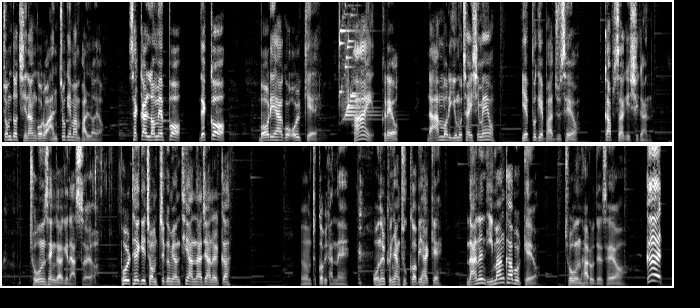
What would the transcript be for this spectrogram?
좀 더 진한 거로 안쪽에만 발라요. 색깔 너무 예뻐. 내 거. 머리하고 올게. 하이. 그래요. 나 앞머리 유무 차이 심해요. 예쁘게 봐주세요. 깝싸기 시간. 좋은 생각이 났어요. 볼텍이 점 찍으면 티 안 나지 않을까? 음 두꺼비 같네. 오늘 그냥 두꺼비 할게. 나는 이만 가볼게요. 좋은 하루 되세요. 끝.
